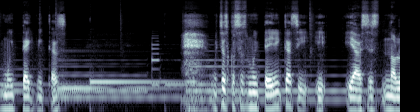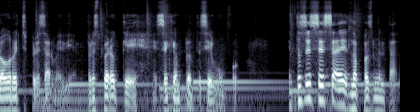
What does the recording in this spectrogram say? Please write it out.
muy técnicas, muchas cosas muy técnicas y, a veces no logro expresarme bien, pero espero que ese ejemplo te sirva un poco. Entonces esa es la paz mental.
